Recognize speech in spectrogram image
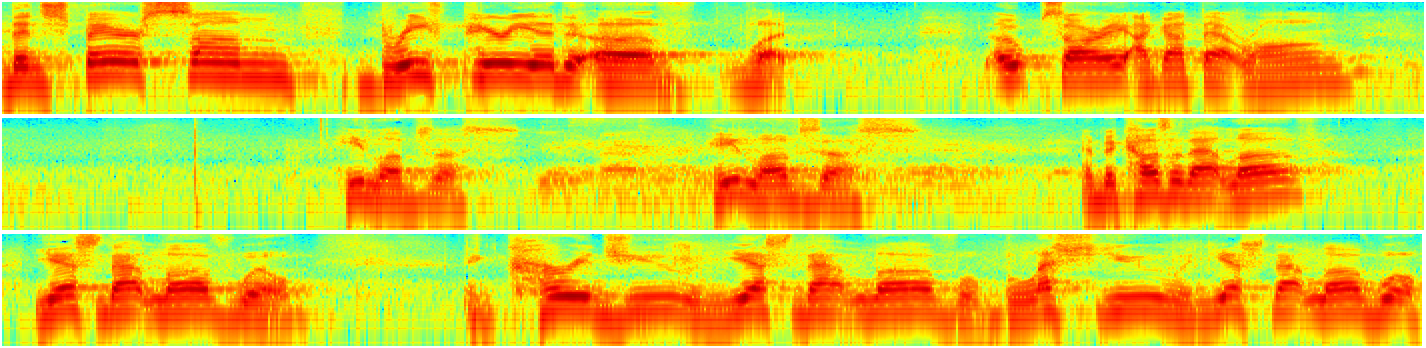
than spare some brief period of what? Oh, sorry, I got that wrong. He loves us. He loves us. And because of that love, yes, that love will encourage you, and yes, that love will bless you, and yes, that love will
